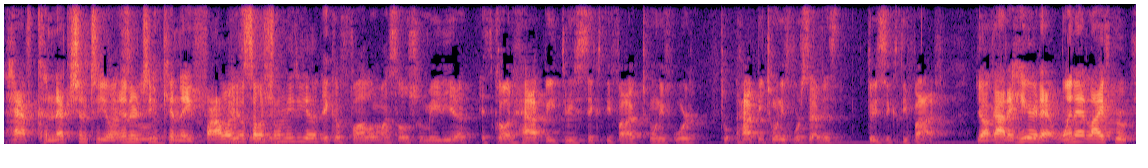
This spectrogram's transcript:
have connection to your energy? Can they follow your social media? They can follow my social media. It's called Happy 365 24 Happy 24 7 365. Y'all got to hear that. Win at Life group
